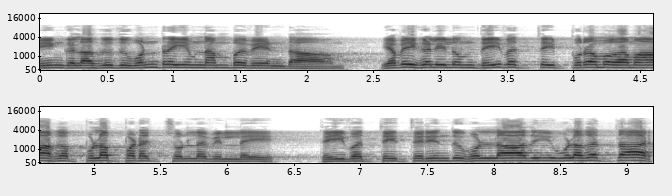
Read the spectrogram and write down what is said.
நீங்கள் அகுது ஒன்றையும் நம்ப வேண்டாம். எவைகளிலும் தெய்வத்தை புறமுகமாக புலப்படச் சொல்லவில்லை. தெய்வத்தை தெரிந்து கொள்ளாது இவ்வுலகத்தார்.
